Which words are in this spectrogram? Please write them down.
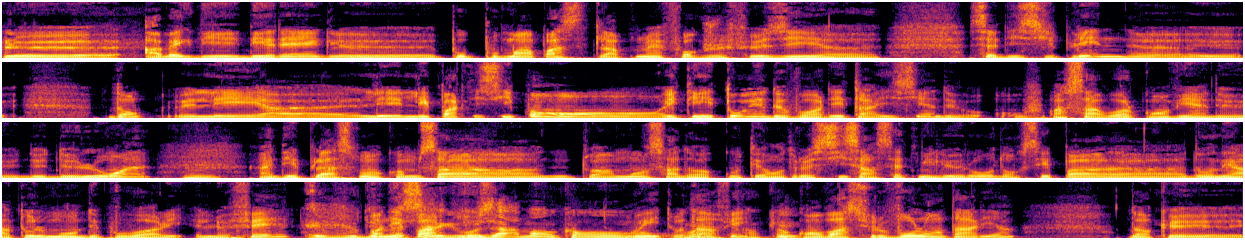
le, avec des, des règles, pour, pour ma part, c'était la première fois que je faisais euh, cette discipline. euh, donc, les, euh, les, les participants ont été étonnés de voir des Tahitiens, de, à savoir qu'on vient de, de, de loin. Mhm. Un déplacement comme ça, moi, ça doit coûter entre 6 à 7 000 euros. Donc, c'est pas donné à tout le monde de pouvoir le faire. Et vous On est déplacez avec parti- vos armes encore Oui, tout Ouais, à fait. Donc on va sur volontariat. Donc euh,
